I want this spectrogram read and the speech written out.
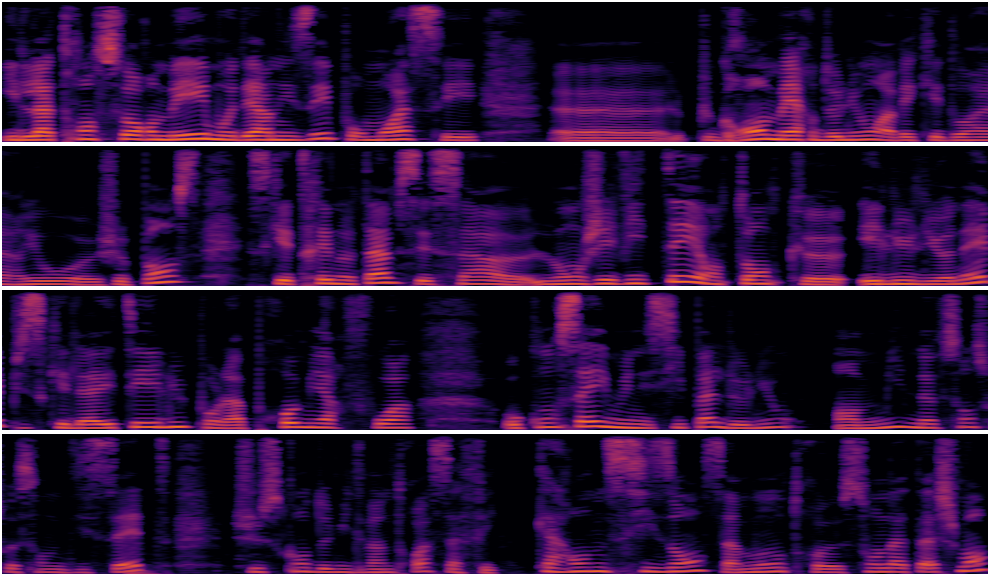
Il l'a transformée, modernisée. Pour moi, c'est euh, le plus grand maire de Lyon avec Édouard Herriot, euh, je pense. Ce qui est très notable, c'est sa euh, longévité en tant qu'élu lyonnais, puisqu'il a été élu pour la première fois au conseil municipal de Lyon en 1977 jusqu'en 2023. Ça fait 46 ans. Ça montre son attachement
